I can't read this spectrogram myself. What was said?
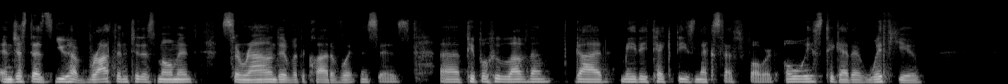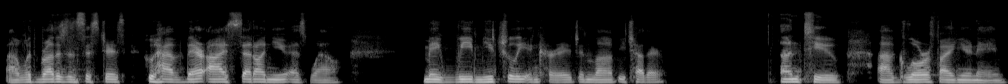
And just as you have brought them to this moment, surrounded with a cloud of witnesses, uh, people who love them, God, may they take these next steps forward, always together with you, uh, with brothers and sisters who have their eyes set on you as well. May we mutually encourage and love each other unto uh, glorifying your name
